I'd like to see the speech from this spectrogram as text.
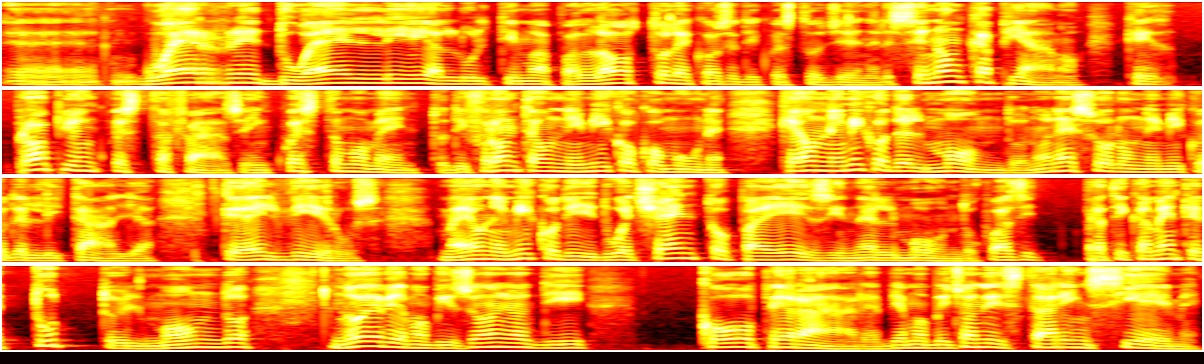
eh, guerre, duelli all'ultima pallottola e cose di questo genere. Se non capiamo che proprio in questa fase, in questo momento, di fronte a un nemico comune, che è un nemico del mondo, non è solo un nemico dell'Italia, che è il virus, ma è un nemico di 200 paesi nel mondo, quasi praticamente tutto il mondo, noi abbiamo bisogno di cooperare, abbiamo bisogno di stare insieme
